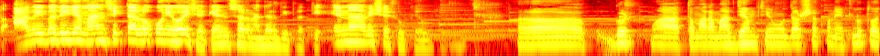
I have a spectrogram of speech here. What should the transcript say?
તો આવી બધી જે માનસિકતા લોકોની હોય છે કેન્સરના દર્દી પ્રત્યે એના વિશે શું કહેવું છે? ગુડ તમારા માધ્યમથી હું દર્શકોને એટલું તો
